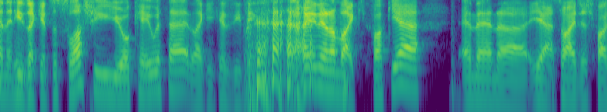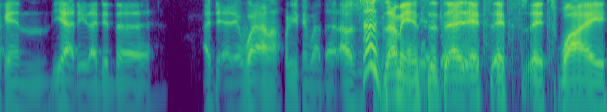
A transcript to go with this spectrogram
and then he's like, it's a slushy. You okay with that? Like because he thinks it's fine, and I'm like, fuck yeah. And then uh, yeah, so I just fucking yeah, dude, I did the. I did. I, what, I don't know. What do you think about that? I was just. I mean, it's it's it's it's it's why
